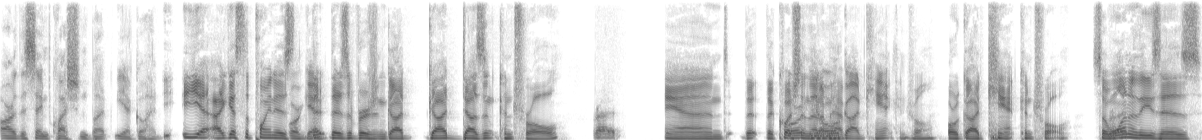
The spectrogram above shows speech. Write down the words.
are the same question, but yeah, go ahead. yeah. I guess the point is Or get- there- there's a version God God doesn't control, Right. and the the question or, that no, I'm or having, God can't control. or God can't control. So Right. one of these is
